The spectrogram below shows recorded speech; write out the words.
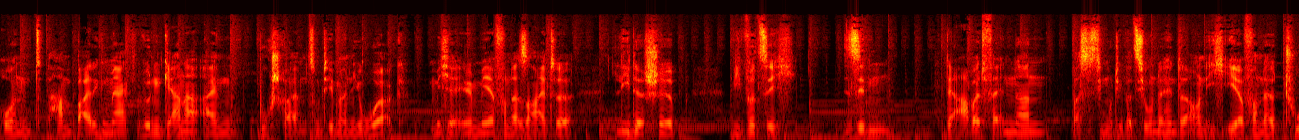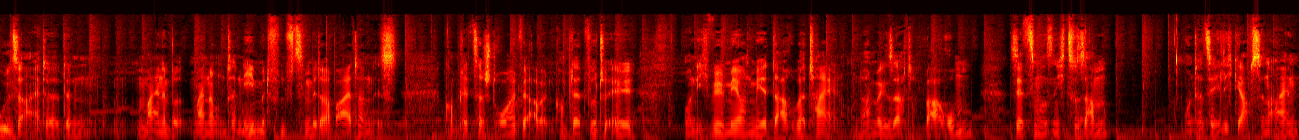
und haben beide gemerkt, wir würden gerne ein Buch schreiben zum Thema New Work. Michael mehr von der Seite Leadership, wie wird sich Sinn der Arbeit verändern, was ist die Motivation dahinter und ich eher von der Tool-Seite, denn meine, meine Unternehmen mit 15 Mitarbeitern ist komplett zerstreut, wir arbeiten komplett virtuell und ich will mehr und mehr darüber teilen. Und da haben wir gesagt, warum setzen wir uns nicht zusammen und tatsächlich gab es dann einen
